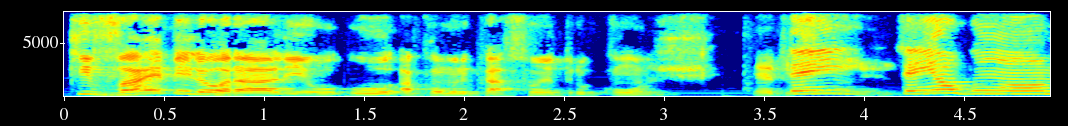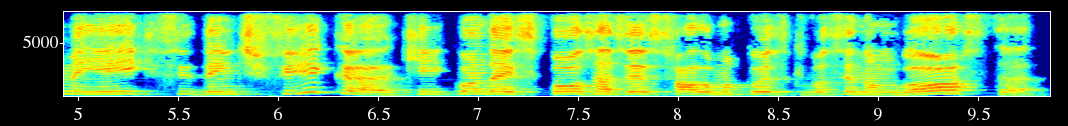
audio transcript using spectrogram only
que vai melhorar ali o, o, a comunicação entre o cônjuge. Tem, tem algum homem aí que se identifica que quando a esposa às vezes fala uma coisa que você não gosta,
